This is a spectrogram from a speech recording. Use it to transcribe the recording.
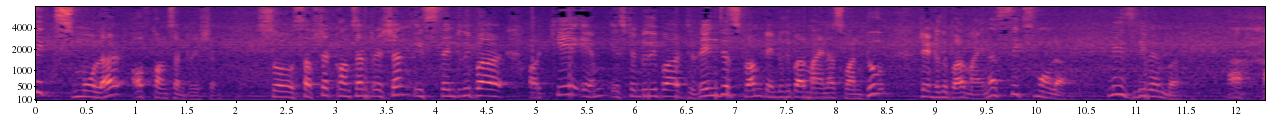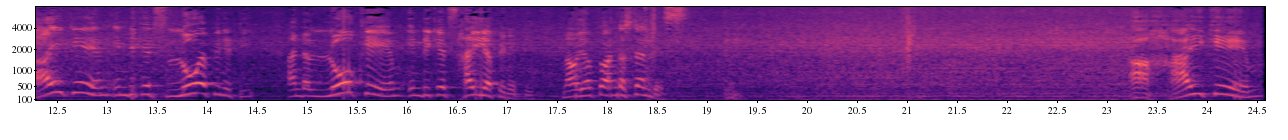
6 molar of concentration. So substrate concentration is 10 to the power or km is 10 to the power ranges from 10 to the power minus 1 to 10 to the power minus 6 molar. Please remember a high km indicates low affinity and a low km indicates high affinity. Now you have to understand this a high km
